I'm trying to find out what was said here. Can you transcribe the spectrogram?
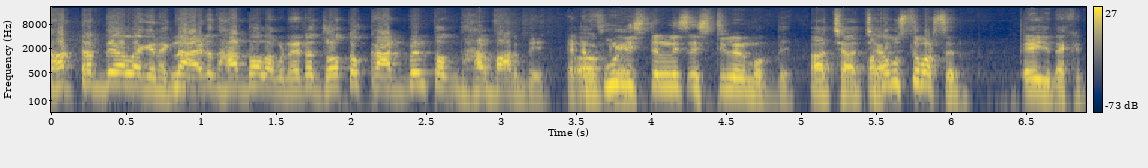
ধার টার দেওয়া লাগে নাকি? না এটা ধার দেওয়া লাগবে না। এটা যত কাটবেন তত ধার বাড়বে। এটা ফুল স্টেনলেস স্টিলের মধ্যে। আচ্ছা আচ্ছা। কথা বুঝতে পারছেন? এই যে দেখেন।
